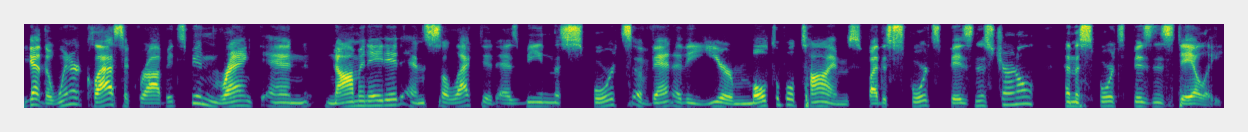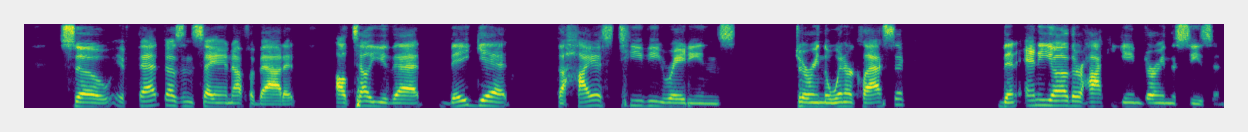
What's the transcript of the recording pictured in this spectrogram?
Yeah, the Winter Classic, Rob, it's been ranked and nominated and selected as being the sports event of the year multiple times by the Sports Business Journal and the Sports Business Daily. So if that doesn't say enough about it, I'll tell you that they get the highest TV ratings during the Winter Classic than any other hockey game during the season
